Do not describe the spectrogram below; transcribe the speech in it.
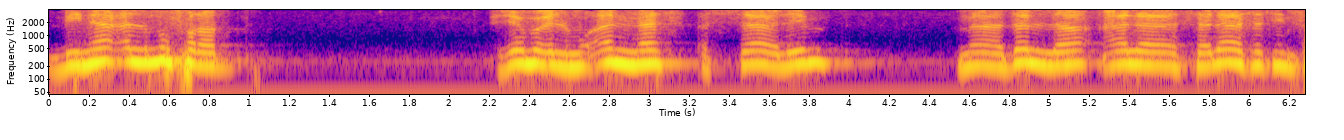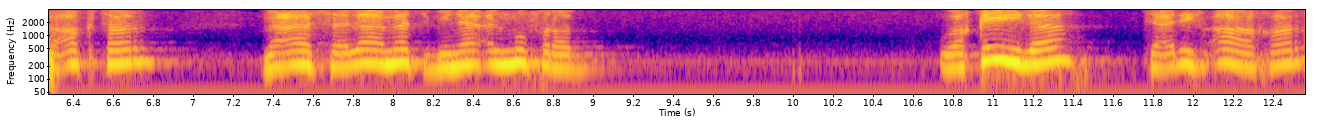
بناء المفرد. جمع المؤنث السالم ما دل على ثلاثة فأكثر مع سلامة بناء المفرد. وقيل تعريف آخر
